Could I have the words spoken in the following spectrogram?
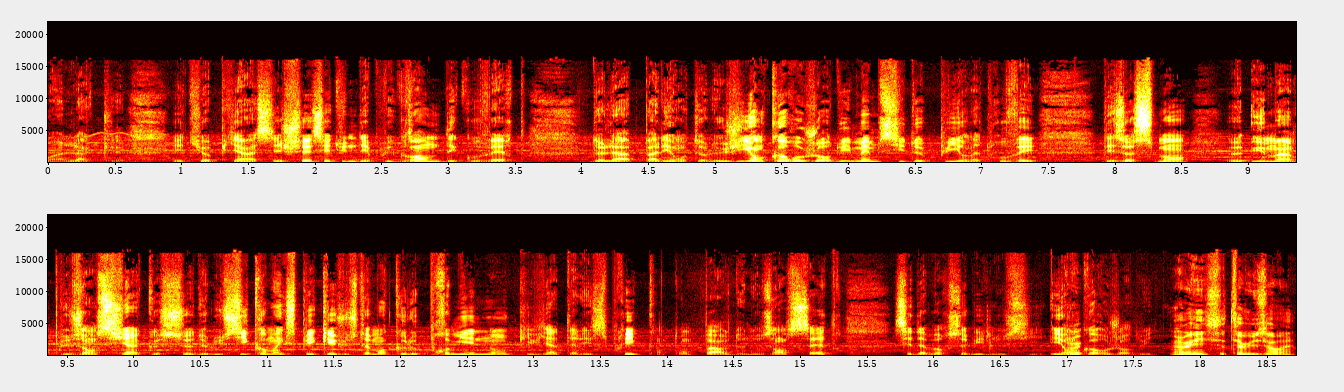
ou un lac éthiopien asséché. C'est une des plus grandes découvertes de la paléontologie. Encore aujourd'hui, même si depuis on a trouvé des ossements euh, humains plus anciens que ceux de Lucie. Comment expliquer justement que le premier nom qui vient à l'esprit quand on parle de nos ancêtres, c'est d'abord celui de Lucie, et encore aujourd'hui? Oui, c'est amusant, hein.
